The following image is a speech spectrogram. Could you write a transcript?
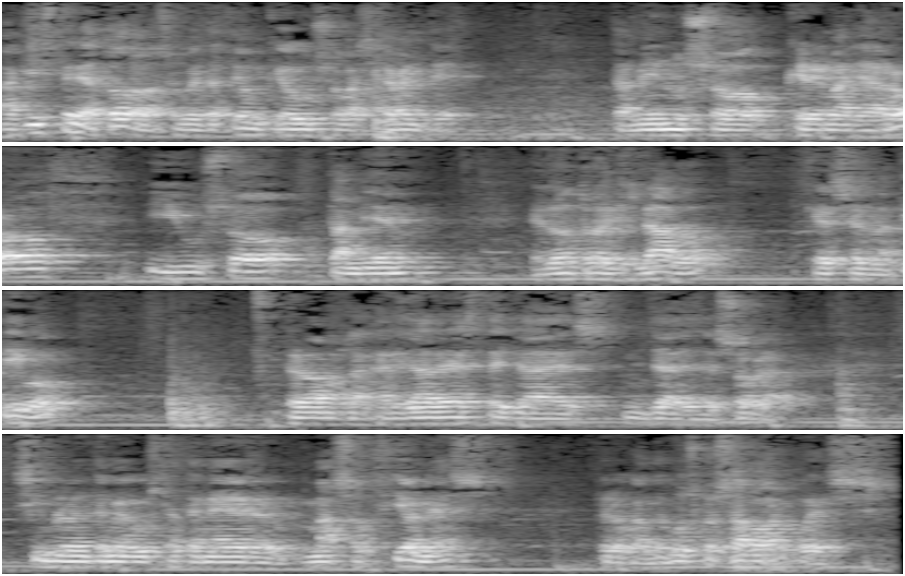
aquí estaría toda la suplementación que uso básicamente. También uso crema de arroz y uso también el otro aislado, que es el nativo. Pero vamos, la calidad de este ya es, ya es de sobra. Simplemente me gusta tener más opciones, pero cuando busco sabor, pues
